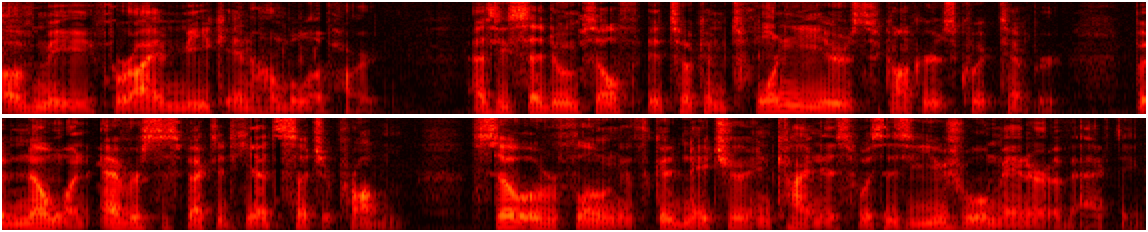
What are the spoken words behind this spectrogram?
of me, for I am meek and humble of heart. As he said to himself, it took him 20 years to conquer his quick temper, but no one ever suspected he had such a problem. So overflowing with good nature and kindness was his usual manner of acting.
